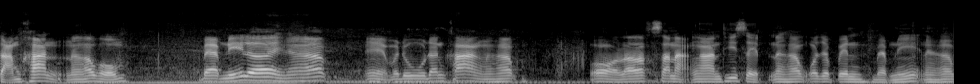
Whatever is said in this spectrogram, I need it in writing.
สามขั้นนะครับผมแบบนี้เลยนะครับ นี่มาดูด้านข้างนะครับ ก็ลักษณะงานที่เสร็จนะครับ ก็จะเป็นแบบนี้นะครับ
